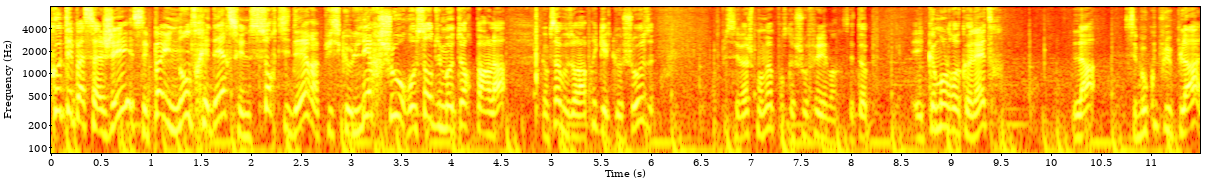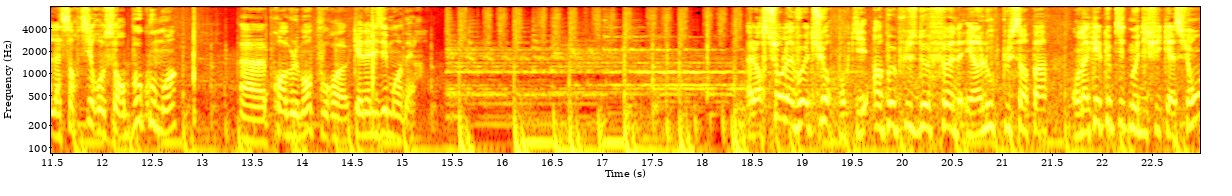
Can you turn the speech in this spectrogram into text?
côté passager, c'est pas une entrée d'air, c'est une sortie d'air puisque l'air chaud ressort du moteur par là, comme ça vous aurez appris quelque chose. En plus c'est vachement bien pour se réchauffer les mains, c'est top. Et comment le reconnaître? Là, c'est beaucoup plus plat, la sortie ressort beaucoup moins, euh, probablement pour euh, canaliser moins d'air. Alors sur la voiture, pour qu'il y ait un peu plus de fun et un look plus sympa, on a quelques petites modifications.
